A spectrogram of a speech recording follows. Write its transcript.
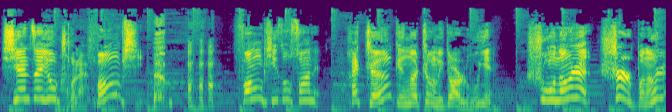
现在又出来放屁，放屁就算了，还真给我整了一段录音。书能忍，事儿不能忍。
